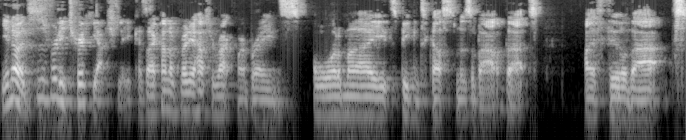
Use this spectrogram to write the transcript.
you know, this is really tricky actually because I kind of really have to rack my brains. What am I speaking to customers about that I feel that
